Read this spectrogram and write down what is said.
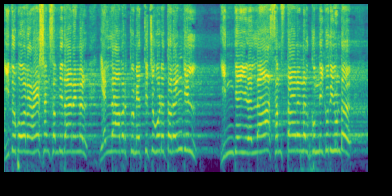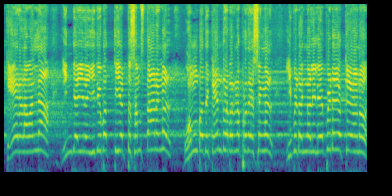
ഇതുപോലെ റേഷൻ സംവിധാനങ്ങൾ എല്ലാവർക്കും എത്തിച്ചു കൊടുത്തതെങ്കിൽ ഇന്ത്യയിൽ എല്ലാ സംസ്ഥാനങ്ങൾക്കും നികുതിയുണ്ട്. കേരളമല്ല ഇന്ത്യയിലെ ഇരുപത്തിയെട്ട് സംസ്ഥാനങ്ങൾ ഒമ്പത് കേന്ദ്രഭരണ പ്രദേശങ്ങൾ ഇവിടങ്ങളിൽ എവിടെയൊക്കെയാണ്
